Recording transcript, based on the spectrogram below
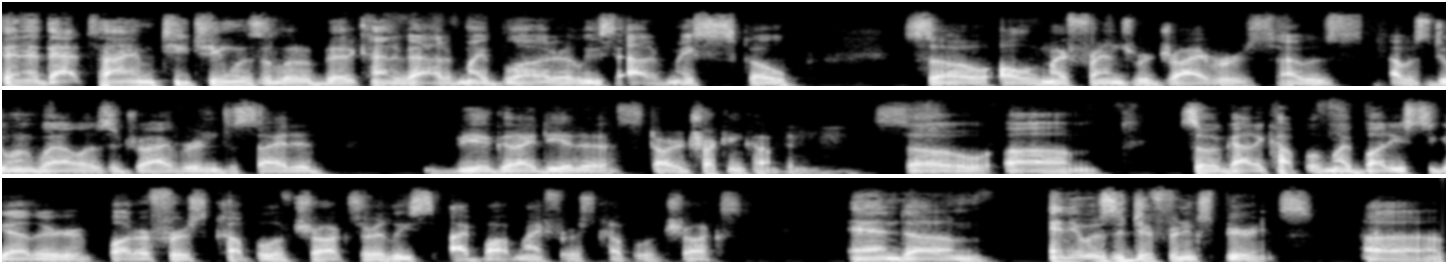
then at that time, teaching was a little bit kind of out of my blood, or at least out of my scope. So all of my friends were drivers. I was I was doing well as a driver, and decided be a good idea to start a trucking company. Mm-hmm. So, um, so I got a couple of my buddies together, bought our first couple of trucks, or at least I bought my first couple of trucks, and um, and it was a different experience uh,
